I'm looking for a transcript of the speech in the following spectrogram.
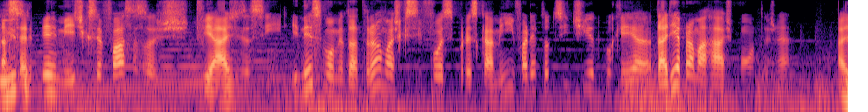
A Isso- série permite que você faça essas viagens assim. E nesse momento da trama, acho que se fosse por esse caminho, faria todo sentido, porque ia- daria pra amarrar as pontas, né? Aí.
